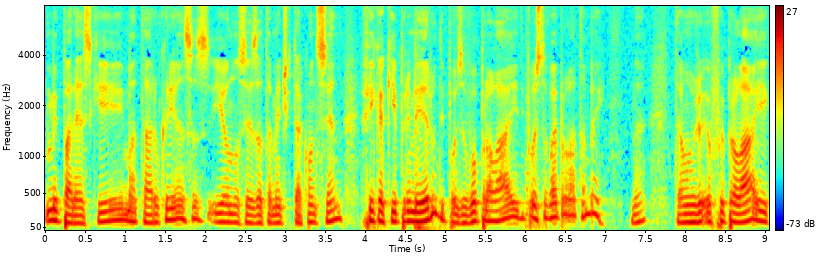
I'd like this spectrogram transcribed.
me parece que mataram crianças e eu não sei exatamente o que está acontecendo. Fica aqui primeiro, depois eu vou para lá e depois tu vai para lá também. Né? Então eu fui para lá e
